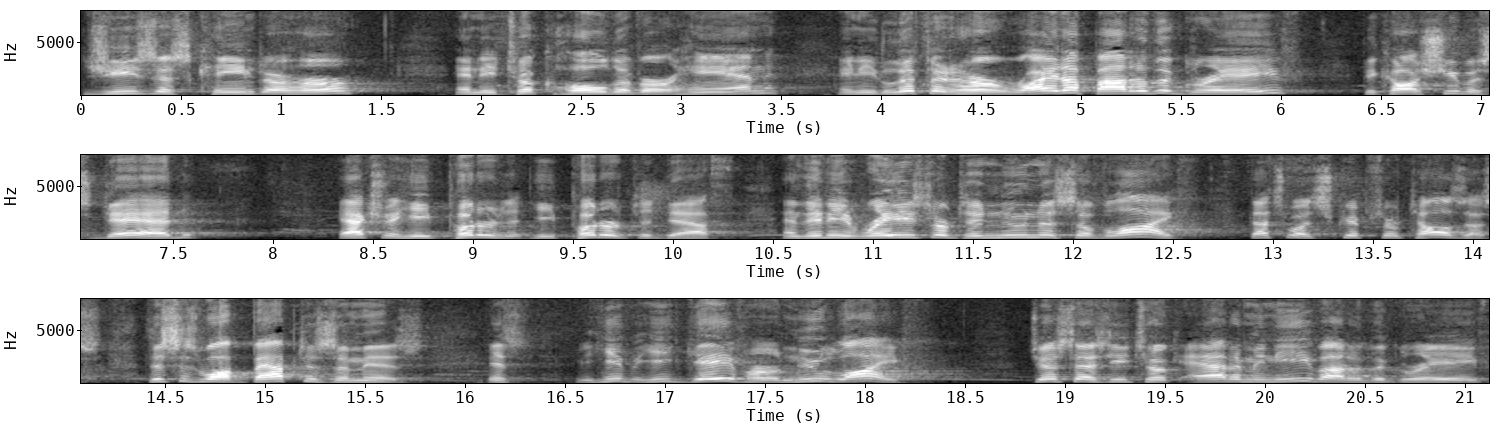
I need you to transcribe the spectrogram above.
Jesus came to her and he took hold of her hand and he lifted her right up out of the grave because she was dead Actually, he put, her to, he put her to death, and then he raised her to newness of life. That's what Scripture tells us. This is what baptism is. It's, he, he gave her new life. Just as he took Adam and Eve out of the grave,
